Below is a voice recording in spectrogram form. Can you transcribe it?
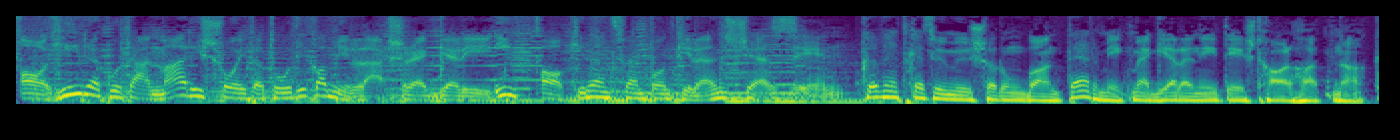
A hírek után már is folytatódik a millás reggeli. Itt a 90.9 jazz Következő műsorunkban termék megjelenítést hallhatnak.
